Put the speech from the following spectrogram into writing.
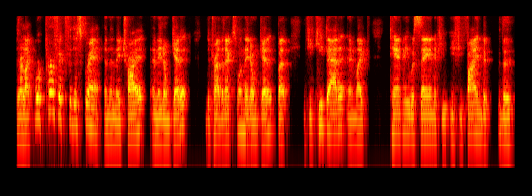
they're like, we're perfect for this grant. And then they try it and they don't get it. They try the next one, they don't get it. But if you keep at it, and like Tammy was saying, if you if you find the the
